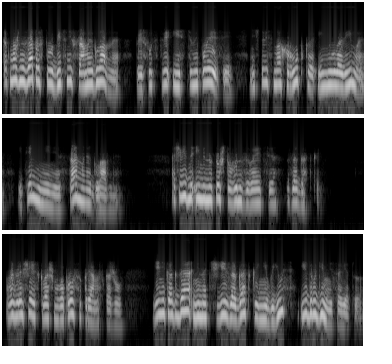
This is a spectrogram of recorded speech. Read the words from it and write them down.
Так можно запросто убить в них самое главное — присутствие истинной поэзии, нечто весьма хрупкое и неуловимое, и тем не менее самое главное. Очевидно, именно то, что вы называете загадкой. Возвращаясь к вашему вопросу, прямо скажу, я никогда ни над чьей загадкой не бьюсь и другим не советую.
